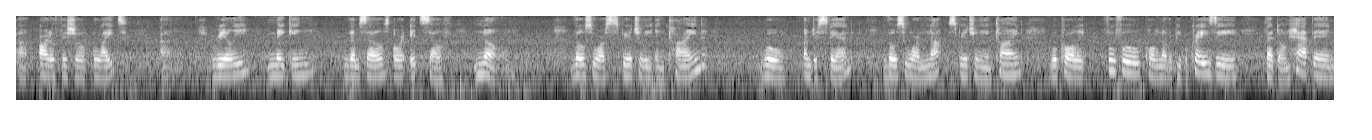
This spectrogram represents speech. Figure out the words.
uh, artificial light uh, really making themselves or itself known. Those who are spiritually inclined will understand those who are not spiritually inclined will call it foo foo, calling other people crazy, that don't happen,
